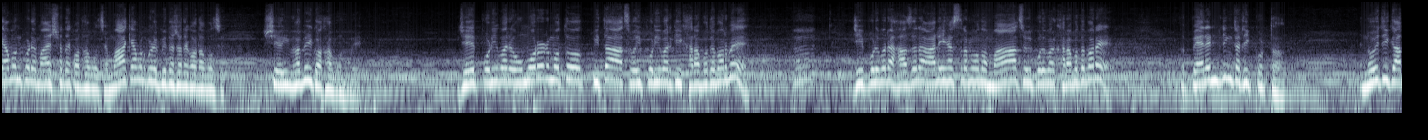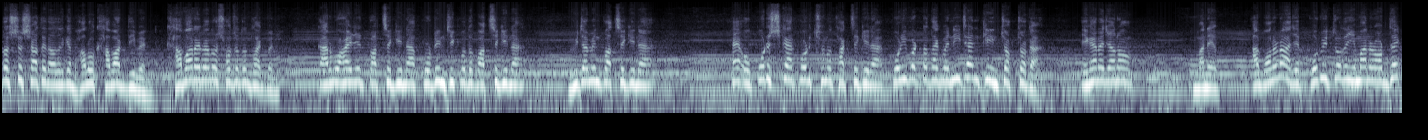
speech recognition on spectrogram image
কেমন করে মায়ের সাথে কথা বলছে, মা কেমন করে পিতার সাথে কথা বলছে, সে ওইভাবেই কথা বলবে। যে পরিবারে ওমরের মতো পিতা আছে, ওই পরিবার কি খারাপ হতে পারবে? যে পরিবারে হাজারা আলী হাসলামের মতো মা আছে, ওই পরিবার খারাপ হতে পারে? তো প্যারেন্টিংটা ঠিক করতে হবে। নৈতিক আদর্শের সাথে তাদেরকে ভালো খাবার দিবেন। খাবারের ব্যাপারে সচেতন থাকবেন। কার্বোহাইড্রেট পাচ্ছে কিনা, প্রোটিন ঠিকমতো পাচ্ছে কিনা, ভিটামিন পাচ্ছে কিনা হ্যাঁ ও পরিষ্কার, পরিচ্ছন্ন থাকছে কিনা, পরিবারটা থাকবে নিট অ্যান্ড ক্লিন চকচকা। এখানে যেন মানে আর বলে না যে পবিত্রতা ইমানের অর্ধেক,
